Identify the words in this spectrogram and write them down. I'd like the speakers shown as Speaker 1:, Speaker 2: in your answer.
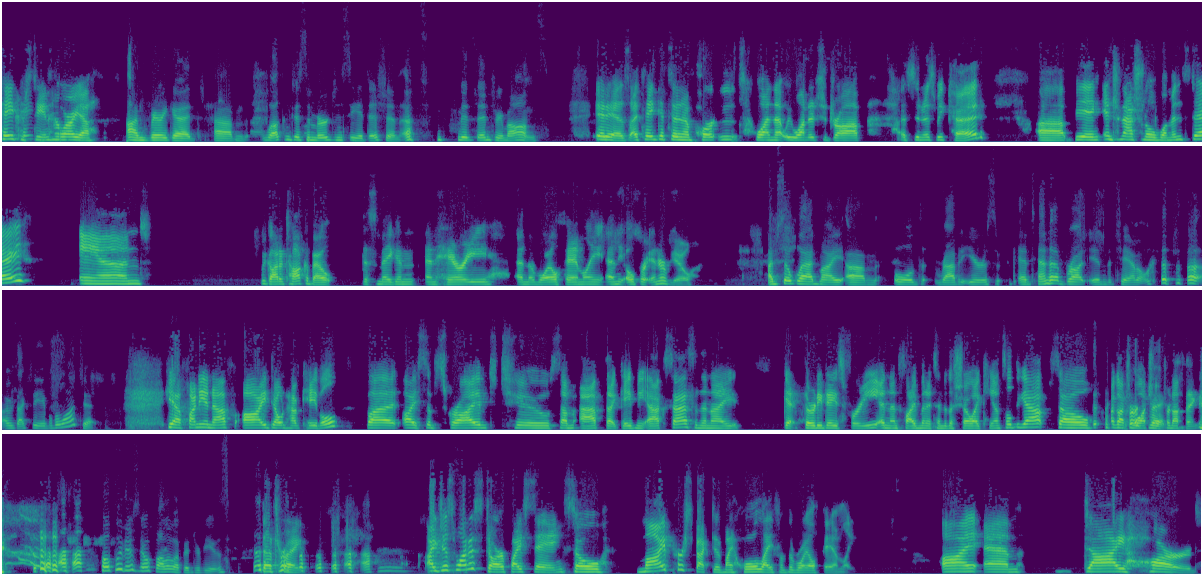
Speaker 1: Hey, Christine, how are you?
Speaker 2: I'm very good. Um, welcome to this emergency edition of Mid Century Moms.
Speaker 1: It is. I think it's an important one that we wanted to drop as soon as we could, uh, being International Women's Day. And we got to talk about this Meghan and Harry and the royal family and the Oprah interview.
Speaker 2: I'm so glad my um, old rabbit ears antenna brought in the channel because uh, I was actually able to watch it.
Speaker 1: Yeah, funny enough, I don't have cable, but I subscribed to some app that gave me access, and then I get 30 days free. And then five minutes into the show, I canceled the app. So I got to watch it for nothing.
Speaker 2: Hopefully, there's no follow up interviews.
Speaker 1: That's right. I just want to start by saying so, my perspective, my whole life of the royal family, I am die hard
